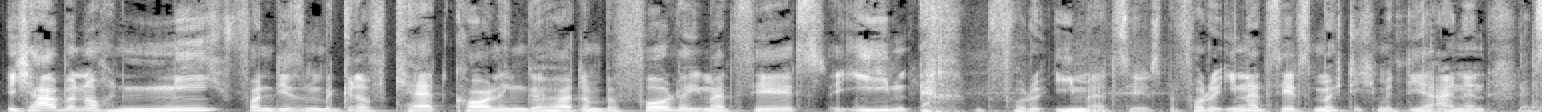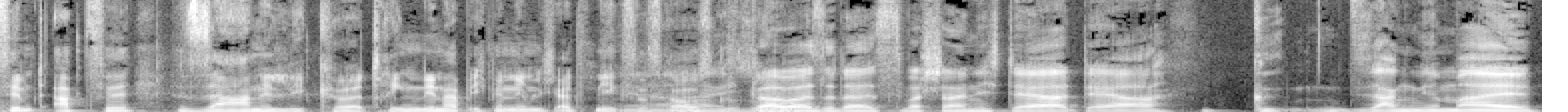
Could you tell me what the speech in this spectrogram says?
Ich habe noch nie von diesem Begriff Catcalling gehört und bevor du ihm erzählst, ihn, bevor du ihm erzählst, bevor du ihn erzählst, möchte ich mit dir einen Zimtapfel-Sahnelikör trinken. Den habe ich mir nämlich als nächstes rausgesucht. Ich glaube, also da ist wahrscheinlich der, der, sagen wir mal,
